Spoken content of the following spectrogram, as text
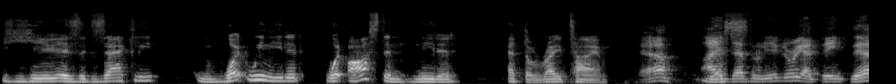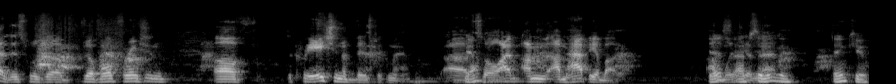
he is exactly what we needed what austin needed at the right time Yeah, I definitely agree. I think yeah, this was a the whole fruition of the creation of Vince McMahon. Uh, Yeah. So I'm I'm I'm happy about it. I'm yes with you absolutely thank you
